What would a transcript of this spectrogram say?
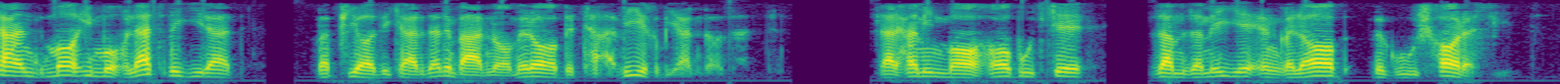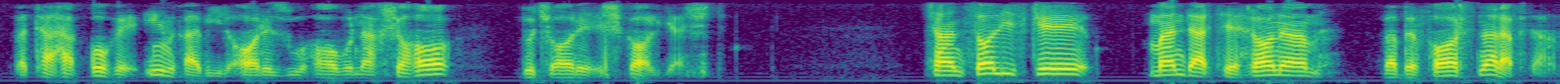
چند ماهی مهلت بگیرد و پیاده کردن برنامه را به تعویق بیاندازد. در همین ماهها بود که زمزمه انقلاب به گوشها رسید و تحقق این قبیل آرزوها و نقشه ها دچار اشکال گشت. چند سالی است که من در تهرانم و به فارس نرفتم.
